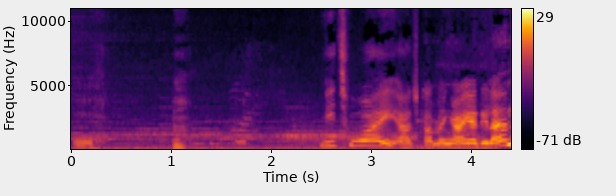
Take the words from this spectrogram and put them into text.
โอ้อะมีช่วยอะทำยังไงอะดิแลน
